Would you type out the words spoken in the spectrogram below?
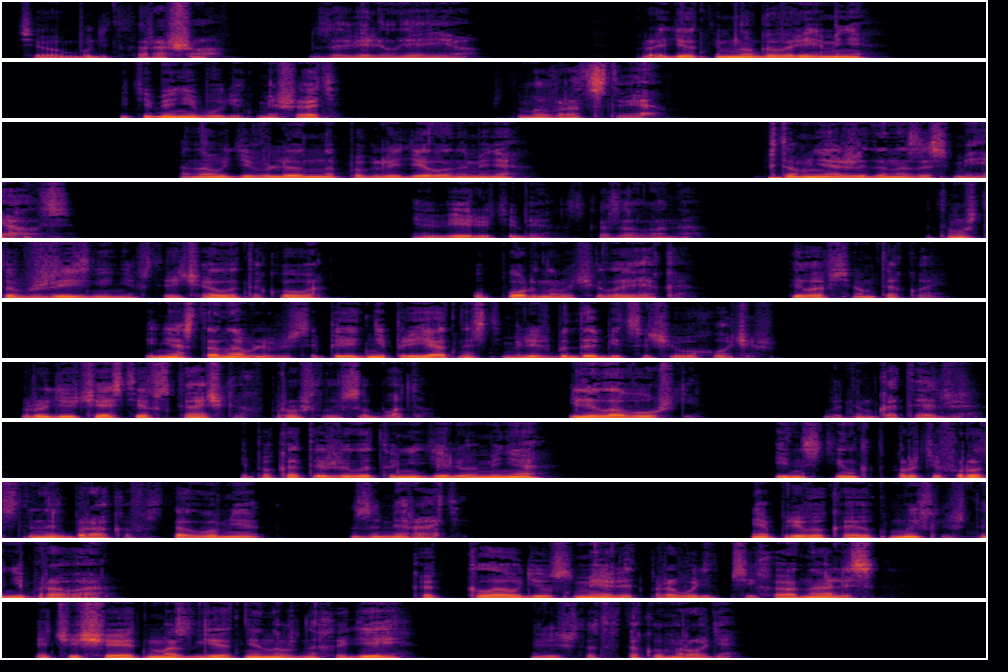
«Все будет хорошо», — заверил я ее. «Пройдет немного времени, и тебе не будет мешать, что мы в родстве». Она удивленно поглядела на меня, потом неожиданно засмеялась. «Я верю тебе», — сказала она, — «потому что в жизни не встречала такого упорного человека. Ты во всем такой. Ты не останавливаешься перед неприятностями, лишь бы добиться, чего хочешь. Вроде участия в скачках в прошлую субботу. Или ловушки в этом коттедже. И пока ты жил эту неделю у меня, инстинкт против родственных браков стал во мне замирать. Я привыкаю к мысли, что не права. Как Клаудиус Меллет проводит психоанализ и очищает мозги от ненужных идей, или что-то в таком роде.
